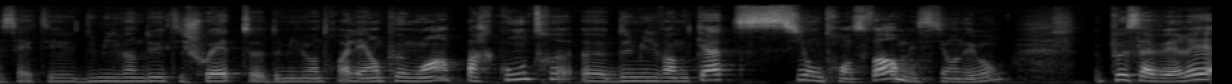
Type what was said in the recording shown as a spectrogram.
Ça a été 2022 était chouette, 2023 elle est un peu moins. Par contre, euh, 2024, si on transforme et si on est bon, peut s'avérer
